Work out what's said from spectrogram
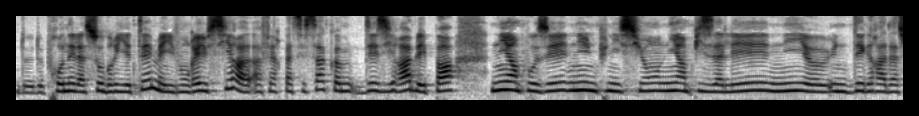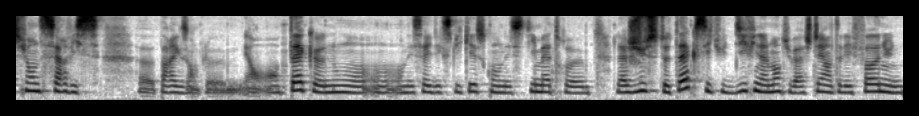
de, prôner la sobriété, mais ils vont réussir à, faire passer ça comme désirable et pas ni imposé, ni une punition, ni un pis-aller, ni euh, une dégradation de service. Euh, par exemple. En, tech, nous, on, essaye d'expliquer ce qu'on estime être euh, la juste tech. Si tu te dis finalement tu vas acheter un téléphone,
